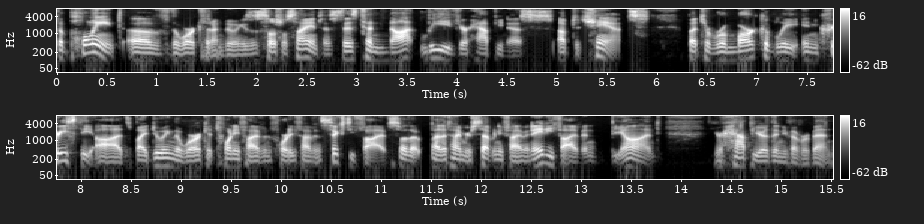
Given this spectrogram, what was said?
The point of the work that I'm doing as a social scientist is to not leave your happiness up to chance, but to remarkably increase the odds by doing the work at 25 and 45 and 65, so that by the time you're 75 and 85 and beyond, you're happier than you've ever been.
